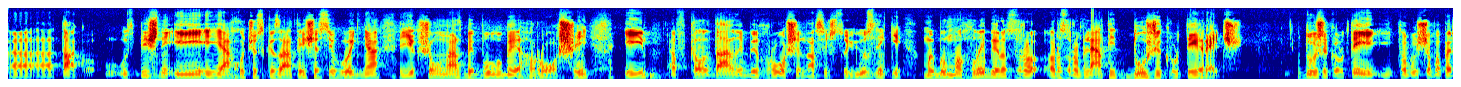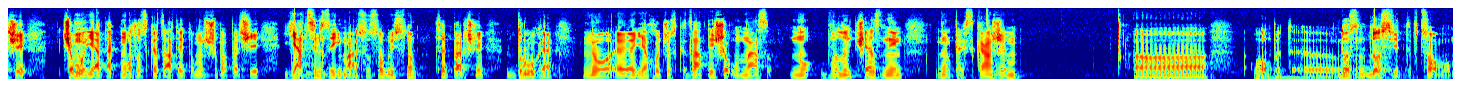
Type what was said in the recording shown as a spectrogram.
Е, е, Так, успішні, і я хочу сказати, що сьогодні, якщо у нас би було би гроші і вкладали би гроші наші союзники, ми б могли б розро- розробляти дуже круті речі. Дуже крутий, тому що, по-перше, чому я так можу сказати? Тому що, по-перше, я цим займаюся особисто. Це перше. Друге, ну е, я хочу сказати, що у нас ну величезний, так скажем, е, опит, е, Досвід. досвід в цьому.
